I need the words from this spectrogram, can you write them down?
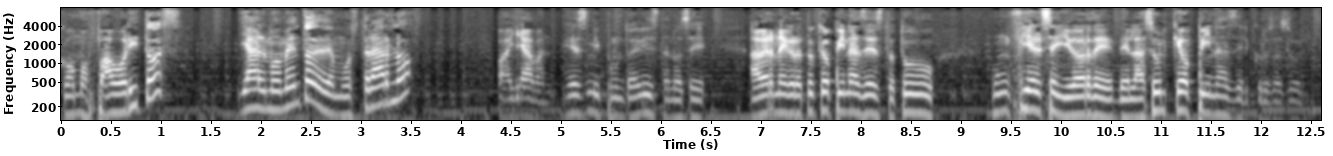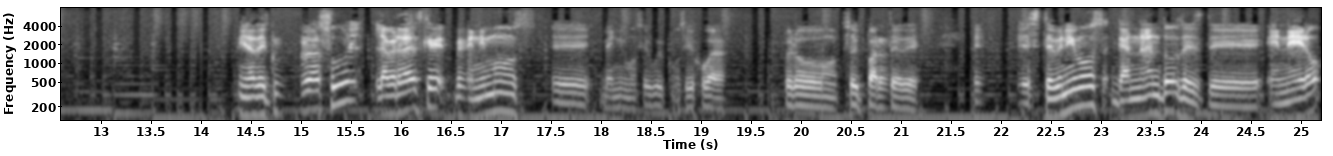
como favoritos y al momento de demostrarlo fallaban. Es mi punto de vista, no sé. A ver, negro, ¿tú qué opinas de esto? Tú, un fiel seguidor de, del azul, ¿qué opinas del Cruz Azul? Mira, de Cruz Azul, la verdad es que venimos, eh, venimos, eh, güey, como si jugara, pero soy parte de. Este, venimos ganando desde enero.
